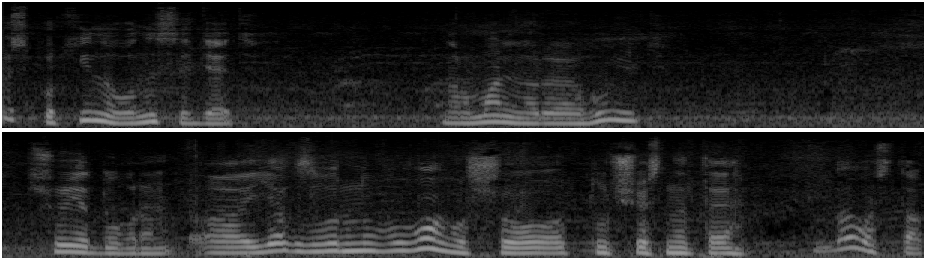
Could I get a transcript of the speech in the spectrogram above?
Ось спокійно вони сидять. Нормально реагують. Що є добрим. А як звернув увагу, що тут щось не те? Да, ось так.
